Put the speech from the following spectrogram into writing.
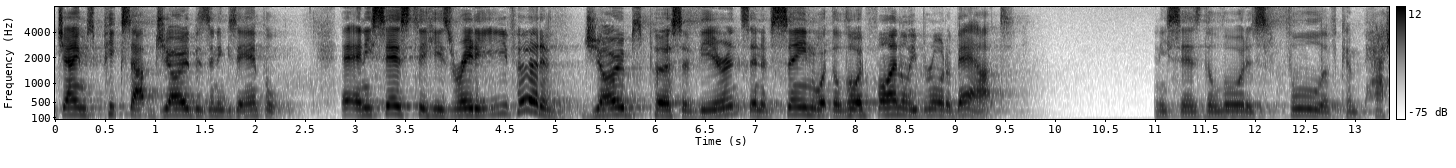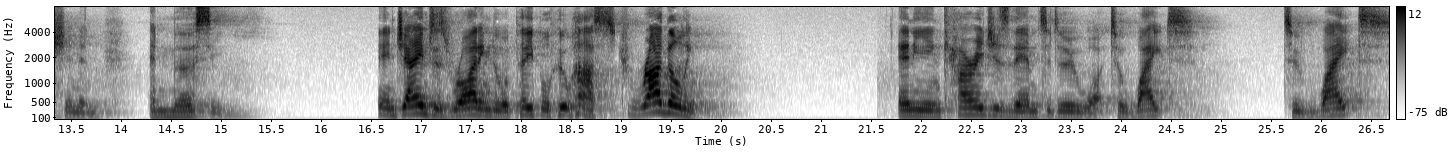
James picks up Job as an example. And he says to his reader, You've heard of Job's perseverance and have seen what the Lord finally brought about. And he says, The Lord is full of compassion and, and mercy. And James is writing to a people who are struggling and he encourages them to do what? To wait, to wait,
